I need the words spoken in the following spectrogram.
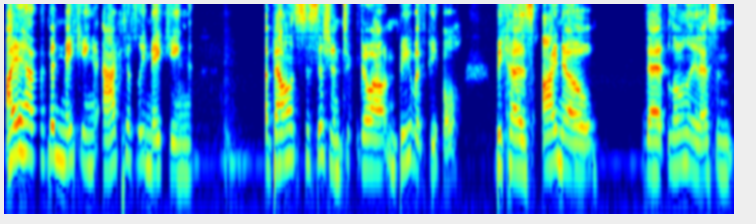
i have been making actively making a balanced decision to go out and be with people because i know that loneliness and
